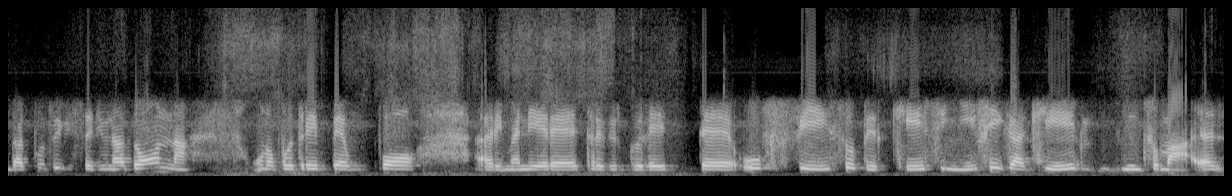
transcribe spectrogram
dal punto di vista di una donna, uno potrebbe un po' eh, rimanere, tra virgolette, offeso perché significa che insomma eh,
